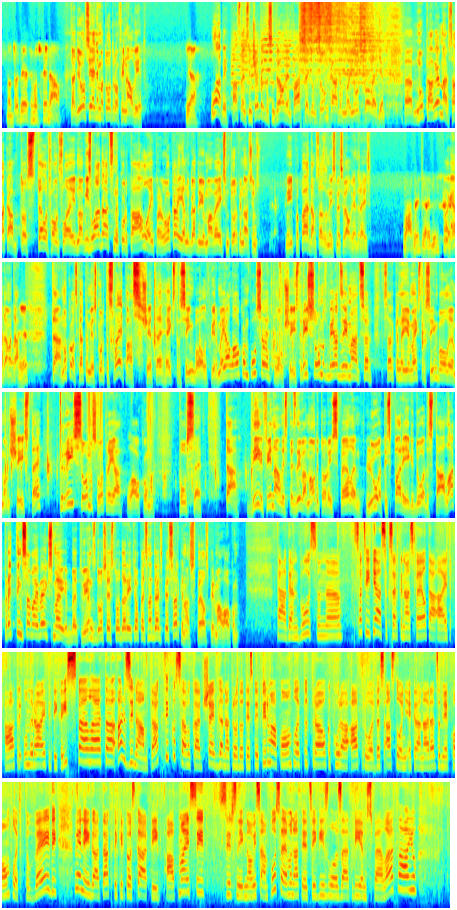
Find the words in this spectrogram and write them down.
Nu, tad iesim uz finālu. Tad jūs ieņemat otro fināla vietu. Jā. Labi, 840 vēl viena pārsteiguma summa kādam no jūsu kolēģiem. Uh, nu, kā vienmēr sakām, tos telefons, lai nav izlādēts nekur tālu, lai par rokai, ja nu gadījumā veiksmi turpinās jums mīt pa pēdām, sazvanīsimies vēl vienreiz. Labi, gaidīsim. Pagaidām, tā. tā, nu ko skatāmies, kur tas slēpās. Šie te ekstra simboli pirmajā laukuma pusē. Lūk, šīs trīs summas bija atzīmētas ar sarkanajiem ekstra simboliem, un šīs te trīs summas otrajā laukuma pusē. Tā, divi finālisti pēc divām auditorijas spēlēm ļoti sparīgi dodas tālāk pretim savai veiksmai, bet viens dosies to darīt jau pēc nedēļas pie sarkanās spēles pirmā laukuma. Tā gan būs. Un, uh, sacīt, jāsaka, sarkanā spēle tā ātri, un raiti tika izspēlēta ar zināmu taktiku. Savukārt šeit gan atrodoties pie pirmā komplektu trauka, kurā atrodas astoņi ekrānā redzamie komplektu veidi. Vienīgā taktika ir tos kārtīgi apmaisīt, sirsnīgi no visām pusēm un attiecīgi izlozēt vienu spēlētāju.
